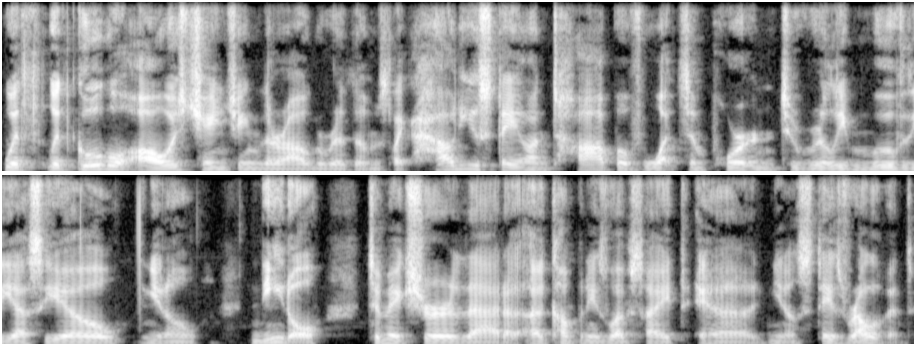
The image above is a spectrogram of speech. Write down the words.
with with Google always changing their algorithms, like how do you stay on top of what's important to really move the SEO, you know, needle to make sure that a, a company's website, uh, you know, stays relevant?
